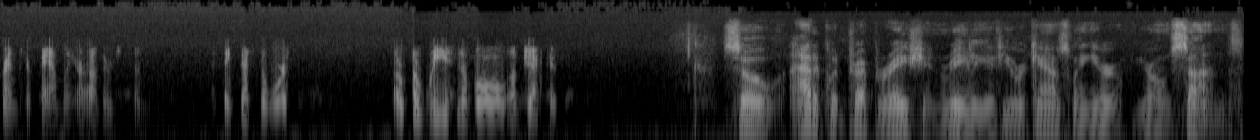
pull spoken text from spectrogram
friends or family or others, then I think that's the worth a, a reasonable objective. So, adequate preparation, really, if you were counseling your, your own sons,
